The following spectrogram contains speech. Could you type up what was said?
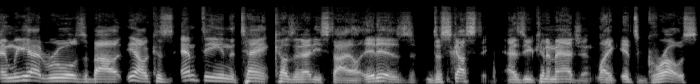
And we had rules about you know because emptying the tank cousin eddie style it is disgusting as you can imagine. Like it's gross.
